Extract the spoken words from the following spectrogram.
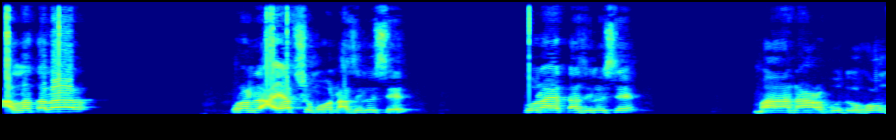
আল্লাহ তালার কোরআনের আয়াত সমূহ নাজিল হয়েছে। কোন আয়াত নাজিল হয়েছে? মা না হুম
